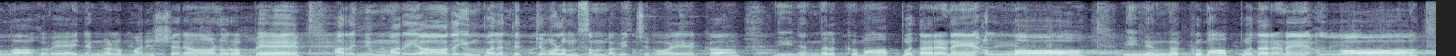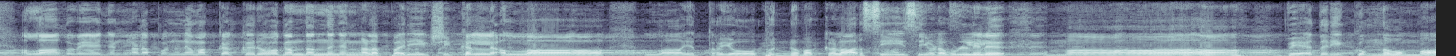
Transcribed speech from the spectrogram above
അള്ളാഹുവേ ഞങ്ങൾ മനുഷ്യരാണ് റബ്ബേ. അറിഞ്ഞും അറിയാതെയും പല തെറ്റുകളും സംഭവിച്ചു പോയേക്കാ. നീ ഞങ്ങൾക്ക് മാപ്പ് തരണേ അല്ലാ. നീ ഞങ്ങൾക്ക് മാപ്പ് തരണേ അല്ലാ. അള്ളാഹുവേ ഞങ്ങളുടെ പൊന്നുമക്കൾക്ക് രോഗം തന്ന് ഞങ്ങളെ പരീക്ഷിക്കല്ല അല്ലാ അല്ലാ എത്രയോ പൊന്നുമക്കൾ ആർ സി സിയുടെ ഉള്ളിൽ ഉമ്മാ വേദനിക്കുന്ന ഉമ്മാ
